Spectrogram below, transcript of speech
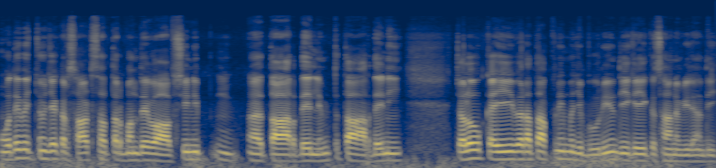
ਉਹਦੇ ਵਿੱਚੋਂ ਜੇਕਰ 60 70 ਬੰਦੇ ਵਾਪਸੀ ਨਹੀਂ ਤਾਰਦੇ, ਲਿਮਟ ਤਾਰਦੇ ਨਹੀਂ, ਚਲੋ ਕਈ ਵਾਰ ਤਾਂ ਆਪਣੀ ਮਜਬੂਰੀ ਹੁੰਦੀ ਕਈ ਕਿਸਾਨ ਵੀਰਾਂ ਦੀ,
